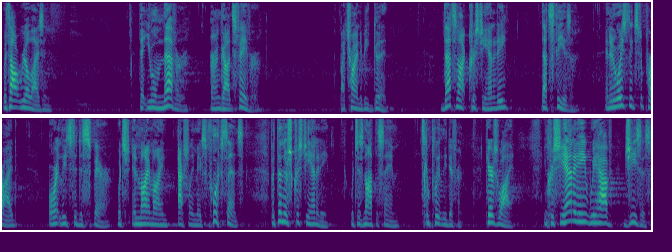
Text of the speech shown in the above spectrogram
without realizing that you will never earn God's favor by trying to be good. That's not Christianity, that's theism. And it always leads to pride or it leads to despair, which in my mind actually makes more sense. But then there's Christianity, which is not the same, it's completely different. Here's why in Christianity, we have Jesus,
